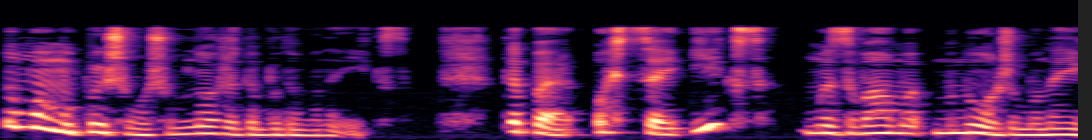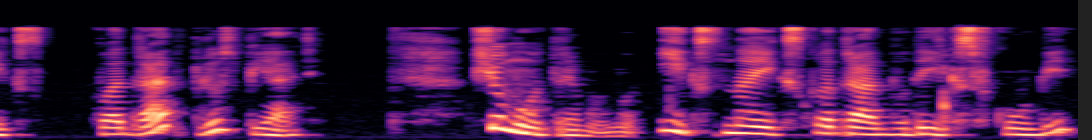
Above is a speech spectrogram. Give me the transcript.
Тому ми пишемо, що множити будемо на х. Тепер ось цей х ми з вами множимо на х квадрат плюс 5. Що ми отримаємо? х на х квадрат буде х в кубі,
